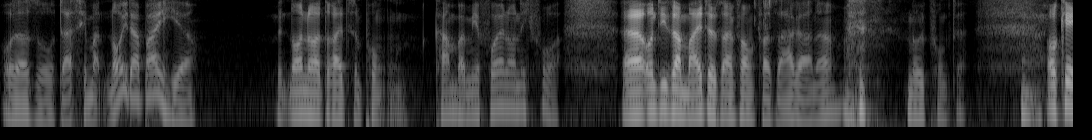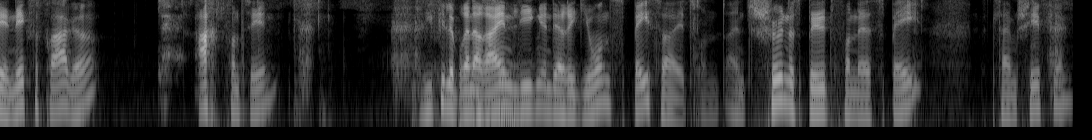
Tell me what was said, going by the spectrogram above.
Oder so. Da ist jemand neu dabei hier. Mit 913 Punkten. Kam bei mir vorher noch nicht vor. Äh, und dieser Malte ist einfach ein Versager, ne? Null Punkte. Okay, nächste Frage. Acht von zehn. Wie viele Brennereien liegen in der Region Speyside? Und ein schönes Bild von der Spey mit kleinem Schäfchen.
